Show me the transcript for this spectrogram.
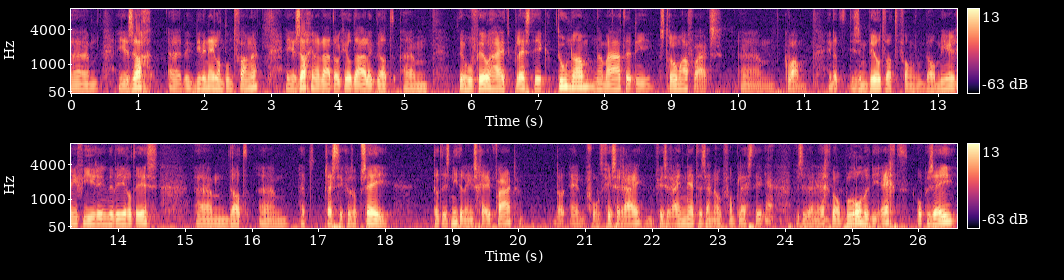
Um, en je zag, die, die, we in Nederland ontvangen. En je zag inderdaad ook heel duidelijk dat um, de hoeveelheid plastic toenam naarmate die stroomafwaarts um, kwam. En dat is een beeld wat van wel meer rivieren in de wereld is. dat het plastic is op zee, dat is niet alleen scheepvaart, dat, en bijvoorbeeld visserij. Visserijnetten zijn ook van plastic. Ja. Dus er zijn echt wel bronnen die echt op zee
